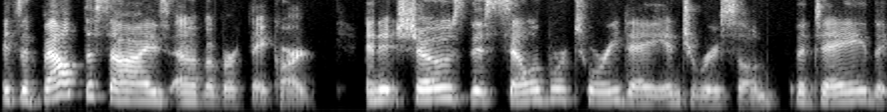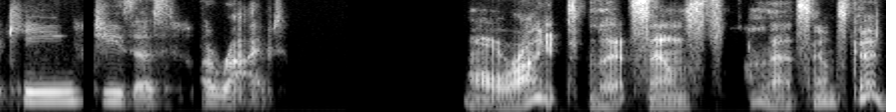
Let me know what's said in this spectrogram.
It's about the size of a birthday card. And it shows this celebratory day in Jerusalem, the day that King Jesus arrived. All right. That sounds that sounds good.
